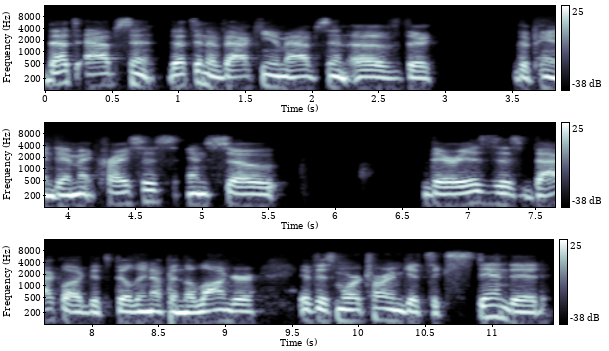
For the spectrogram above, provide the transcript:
that's absent. That's in a vacuum, absent of the the pandemic crisis. And so there is this backlog that's building up. And the longer, if this moratorium gets extended,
